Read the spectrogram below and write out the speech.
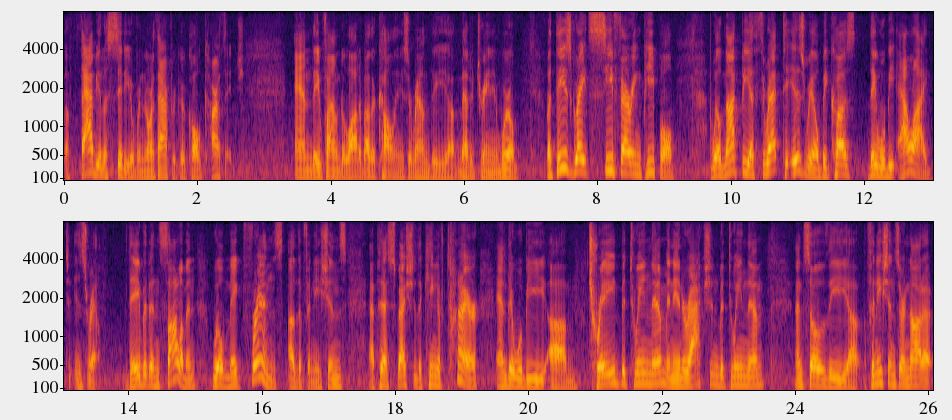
a fabulous city over in North Africa called Carthage. And they found a lot of other colonies around the uh, Mediterranean world. But these great seafaring people, will not be a threat to Israel because they will be allied to Israel. David and Solomon will make friends of the Phoenicians, especially the king of Tyre, and there will be um, trade between them and interaction between them. And so the uh, Phoenicians are not a,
